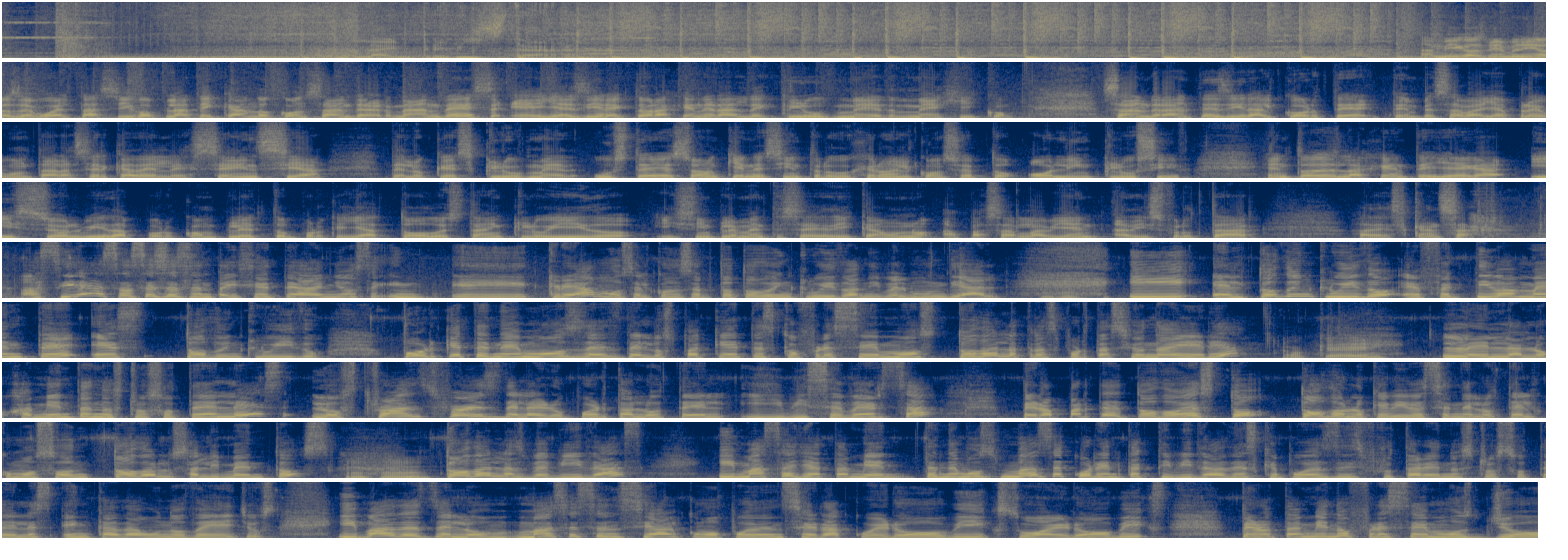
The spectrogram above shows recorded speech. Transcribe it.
La entrevista. Amigos, bienvenidos de vuelta. Sigo platicando con Sandra Hernández. Ella es directora general de Club Med México. Sandra, antes de ir al corte, te empezaba ya a preguntar acerca de la esencia de lo que es Club Med. Ustedes son quienes introdujeron el concepto All Inclusive. Entonces la gente llega y se olvida por completo porque ya todo está incluido y simplemente se dedica uno a pasarla bien, a disfrutar, a descansar. Así es, hace 67 años eh, creamos el concepto todo incluido a nivel mundial. Y el todo incluido efectivamente es todo incluido, porque tenemos desde los paquetes que ofrecemos toda la transportación aérea, okay. el alojamiento en nuestros hoteles, los transfers del aeropuerto al hotel y viceversa, pero aparte de todo esto, todo lo que vives en el hotel, como son todos los alimentos, todas las bebidas y más allá también, tenemos más de 40 actividades que puedes disfrutar en nuestros hoteles en cada uno de ellos. Y va desde lo más esencial como pueden ser aquaerobics o aerobics, pero también ofrecemos yoga,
